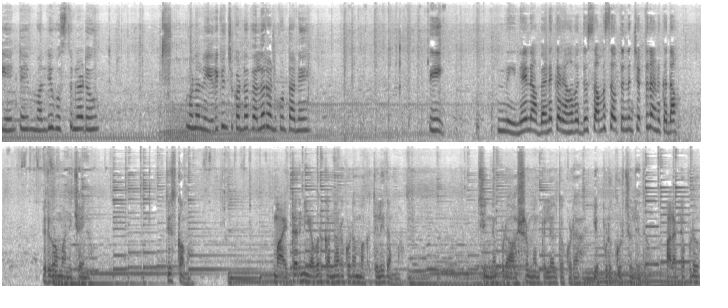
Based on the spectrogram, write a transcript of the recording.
ఏంటే మళ్ళీ వస్తున్నాడు? మనల్ని ఇరికించకుండా వెళ్ళరనుకుంటానే. ఈ, నేనే నా వెనక రావద్దు సమస్య అవుతుందని చెప్తున్నాను కదా. ఇదిగోమ్మా నీ చైను తీసుకోమ్మా. మా ఇద్దరిని ఎవరు కన్నారో కూడా మాకు తెలియదమ్మా చిన్నప్పుడు ఆశ్రమం పిల్లలతో కూడా ఎప్పుడు కూర్చోలేదు. అలాంటప్పుడు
